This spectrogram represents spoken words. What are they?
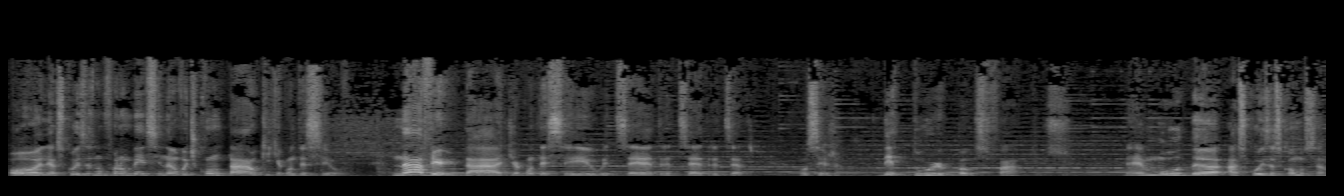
Olha, as coisas não foram bem assim não, vou te contar o que, que aconteceu. Na verdade, aconteceu, etc, etc, etc. Ou seja, deturpa os fatos, né? muda as coisas como são.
